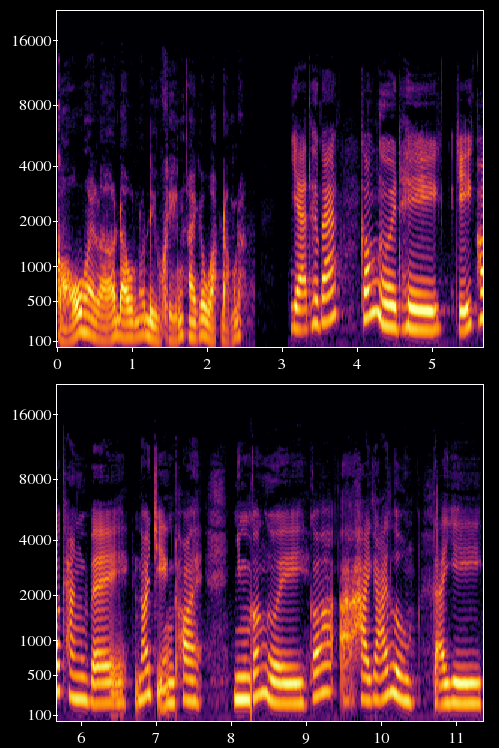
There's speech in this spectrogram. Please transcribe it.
cổ hay là ở đâu nó điều khiển hai cái hoạt động đó? Dạ thưa bác, có người thì chỉ khó khăn về nói chuyện thôi, nhưng có người có hai gái luôn. Tại vì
